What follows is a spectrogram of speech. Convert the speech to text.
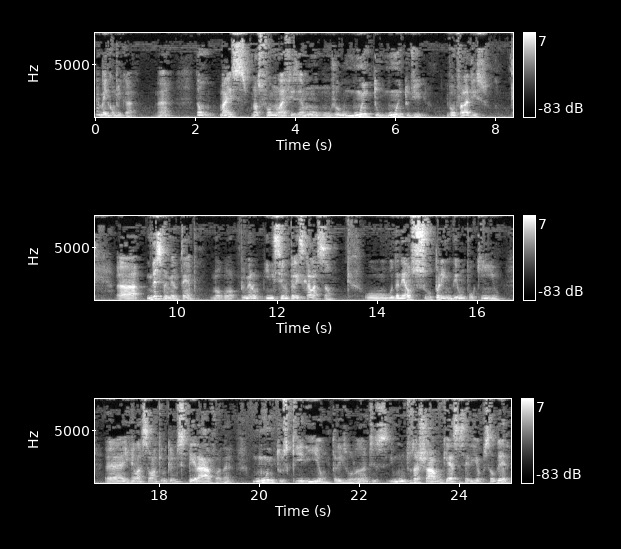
É bem complicado, né? Então, mas nós fomos lá e fizemos um, um jogo muito, muito digno. E vamos falar disso. Uh, nesse primeiro tempo, no, primeiro iniciando pela escalação, o, o Daniel surpreendeu um pouquinho uh, em relação àquilo que a gente esperava, né? Muitos queriam três volantes e muitos achavam que essa seria a opção dele,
